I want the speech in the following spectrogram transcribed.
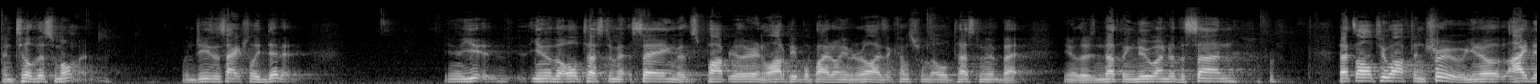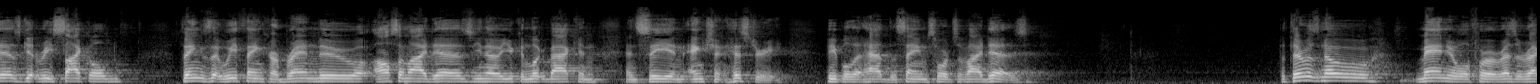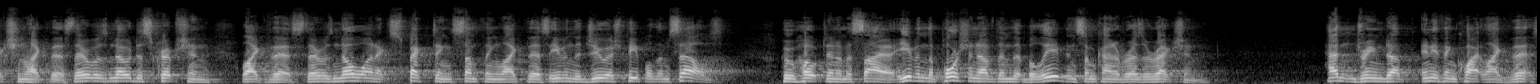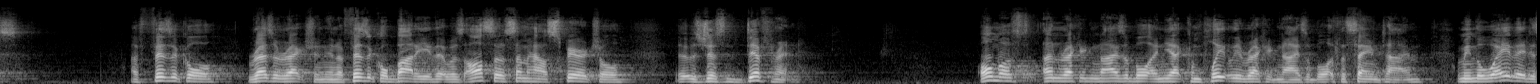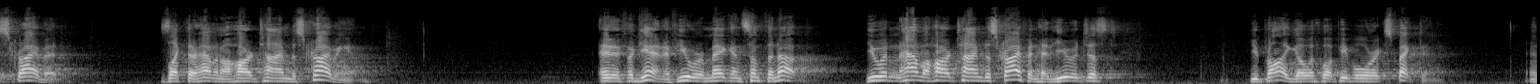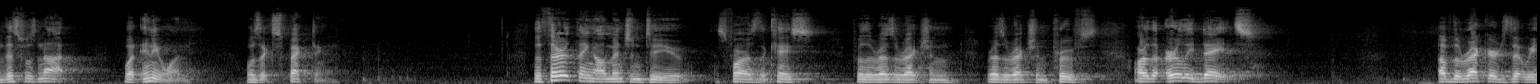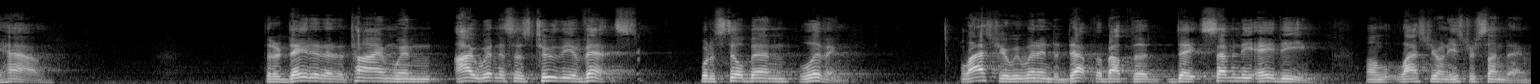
until this moment when Jesus actually did it. You know, you, you know the Old Testament saying that's popular, and a lot of people probably don't even realize it comes from the Old Testament, but, you know, there's nothing new under the sun. that's all too often true. You know, ideas get recycled. Things that we think are brand new, awesome ideas, you know, you can look back and, and see in ancient history people that had the same sorts of ideas. But there was no manual for a resurrection like this. There was no description like this. There was no one expecting something like this, even the Jewish people themselves who hoped in a Messiah, even the portion of them that believed in some kind of resurrection, hadn't dreamed up anything quite like this. A physical resurrection in a physical body that was also somehow spiritual, it was just different almost unrecognizable and yet completely recognizable at the same time. I mean, the way they describe it is like they're having a hard time describing it. And if, again, if you were making something up, you wouldn't have a hard time describing it. You would just, you'd probably go with what people were expecting. And this was not what anyone was expecting. The third thing I'll mention to you, as far as the case for the resurrection, resurrection proofs are the early dates of the records that we have that are dated at a time when eyewitnesses to the events would have still been living. Last year we went into depth about the date 70 AD on last year on Easter Sunday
